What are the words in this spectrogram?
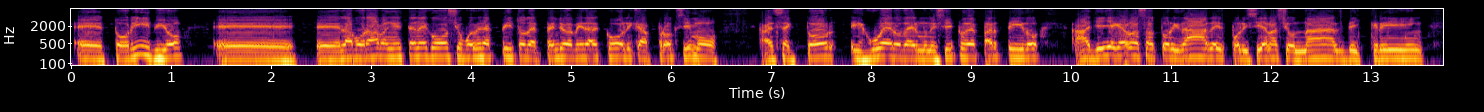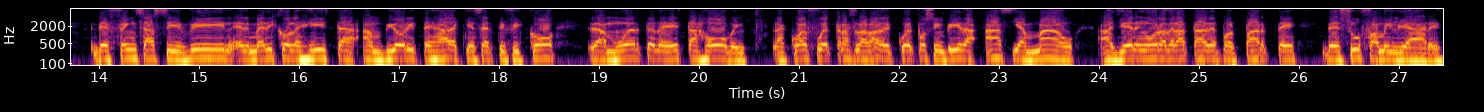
eh, Toribio, elaboraba en este negocio, vuelvo y repito, de expendio de bebida alcohólica próximo al sector Higüero del municipio de Partido. Allí llegaron las autoridades, Policía Nacional, DICRIN, Defensa Civil, el médico legista Ambiori Tejada, quien certificó la muerte de esta joven, la cual fue trasladada el cuerpo sin vida hacia Mao ayer en hora de la tarde por parte de sus familiares.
